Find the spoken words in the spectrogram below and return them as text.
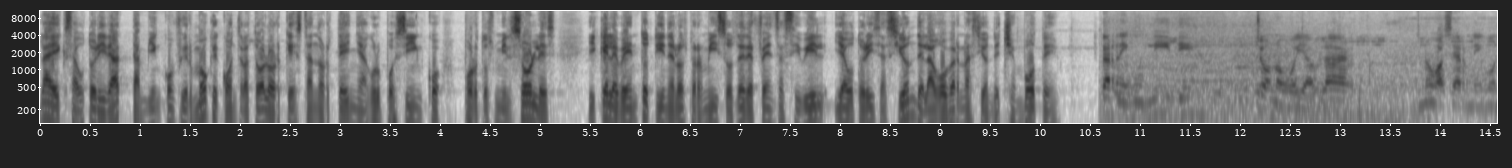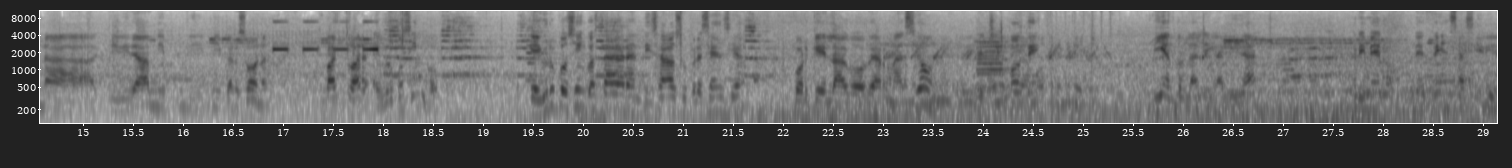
la ex autoridad también confirmó que contrató a la orquesta norteña Grupo 5 por 2.000 soles y que el evento tiene los permisos de defensa civil y autorización de la gobernación de Chimbote. Ningún meeting, yo no voy a hablar, no va a ser ninguna actividad ni, ni, persona, va a actuar el Grupo 5. El Grupo 5 está garantizada su presencia porque la gobernación de Chimbote, viendo la legalidad, primero Defensa Civil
